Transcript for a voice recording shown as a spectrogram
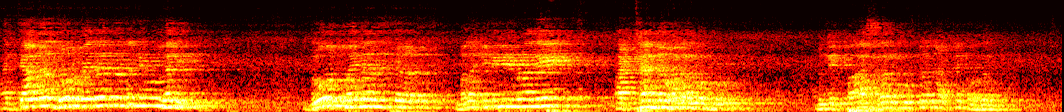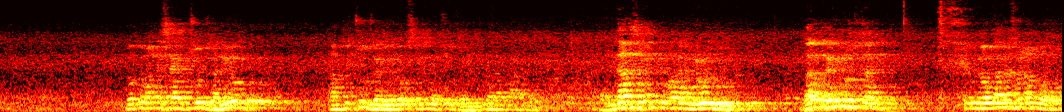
आणि त्यानंतर दोन महिन्यानंतर निवडून झाली. दोन महिन्यानंतर मला किती लीड मिळाली? अठ्ठ्याण्णव हजार लोक. म्हणजे पाच हजार कुठं अठ्ठ्याण्णव हजार लोक. म्हणे साहेब चूक झाली हो. आमची चूक झाली हो, लोकसभेला चूक झाली. तुम्हाला विधानसभेत तुम्हाला मिळून देऊ झालं घरी गोष्ट झाली तर लोकांना सांगतो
